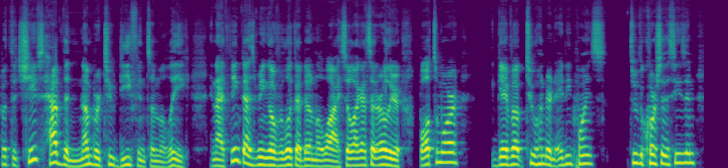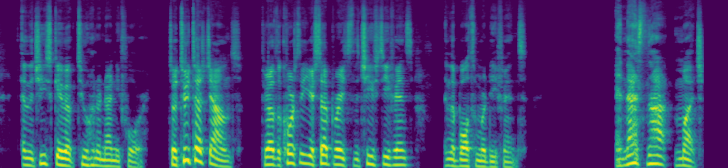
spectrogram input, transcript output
but the Chiefs have the number two defense in the league. And I think that's being overlooked. I don't know why. So, like I said earlier, Baltimore gave up 280 points through the course of the season, and the Chiefs gave up 294. So, two touchdowns throughout the course of the year separates the Chiefs defense and the Baltimore defense. And that's not much.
